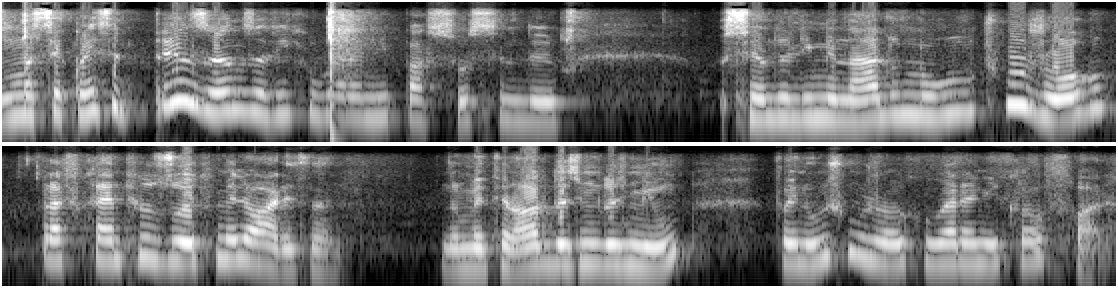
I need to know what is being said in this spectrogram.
uma sequência de três anos ali que o Guarani passou sendo, sendo eliminado no último jogo para ficar entre os oito melhores, né? 99, 2000, 2001 foi no último jogo que o Guarani caiu fora.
